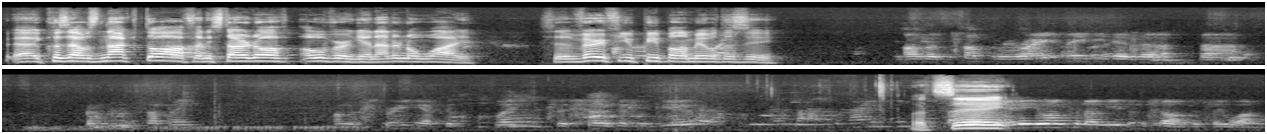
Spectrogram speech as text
Because I was knocked off and he started off over again. I don't know why. So very few people I'm able to see. On the top right, maybe there's a uh, something on the screen you have to click to show a different view. Let's see. Anyone can unmute themselves if they want.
